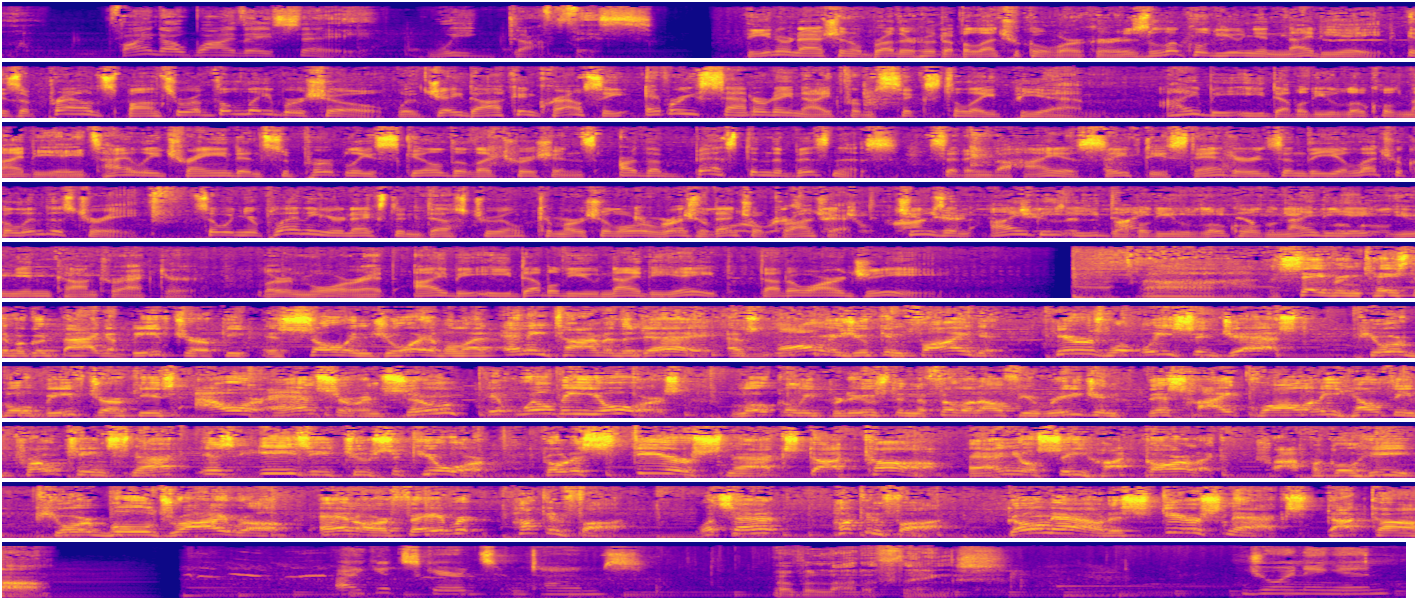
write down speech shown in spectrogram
Find out why they say, We got this. The International Brotherhood of Electrical Workers, Local Union 98, is a proud sponsor of The Labor Show with J. Doc and Krause every Saturday night from 6 to 8 p.m. IBEW Local 98's highly trained and superbly skilled electricians are the best in the business, setting the highest safety standards in the electrical industry. So when you're planning your next industrial, commercial, or, commercial residential, or project, residential project, choose an IBEW, IBEW Local 98 union contractor. Learn more at IBEW98.org. Ah, the savoring taste of a good bag of beef jerky is so enjoyable at any time of the day, as long as you can find it. Here's what we suggest. Pure Bull Beef Jerky is our answer, and soon it will be yours. Locally produced in the Philadelphia region, this high quality, healthy protein snack is easy to secure. Go to steersnacks.com and you'll see hot garlic, tropical heat, Pure Bull dry rub, and our favorite, Huck and Fod. What's that? Huck and Fod. Go now to steersnacks.com. I get scared sometimes. Of a lot of things. Joining in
